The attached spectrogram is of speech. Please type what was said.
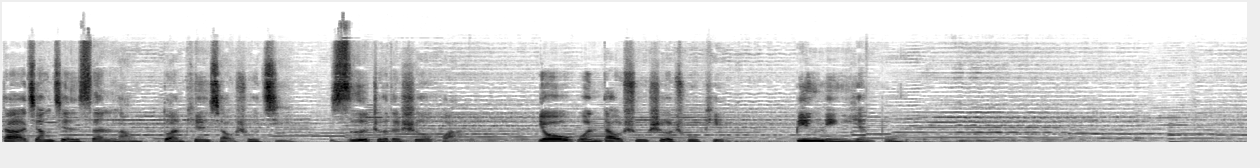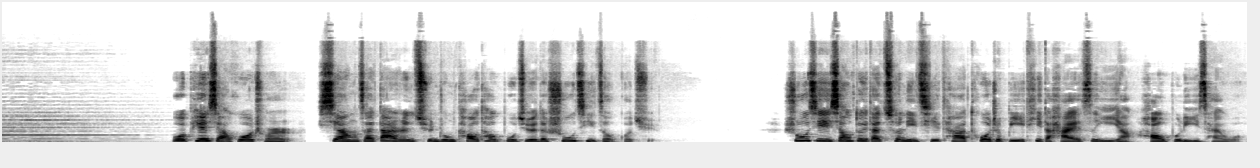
大江健三郎》短篇小说集《死者的奢华》。由文道书社出品，冰凌演播。我撇下豁唇儿，向在大人群中滔滔不绝的书记走过去。书记像对待村里其他拖着鼻涕的孩子一样，毫不理睬我，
